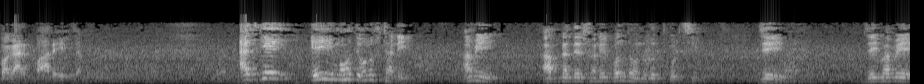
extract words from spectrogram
পগার পার হয়ে যাবে আজকে এই মুহূর্তে অনুষ্ঠানে আমি আপনাদের স্বনির্বন্ধ অনুরোধ করছি যে যেভাবে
